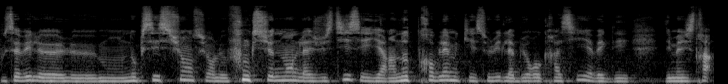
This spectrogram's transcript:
vous savez le, mon obsession sur le fonctionnement de la justice et il y a un autre problème qui est celui de la bureaucratie avec des, des magistrats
